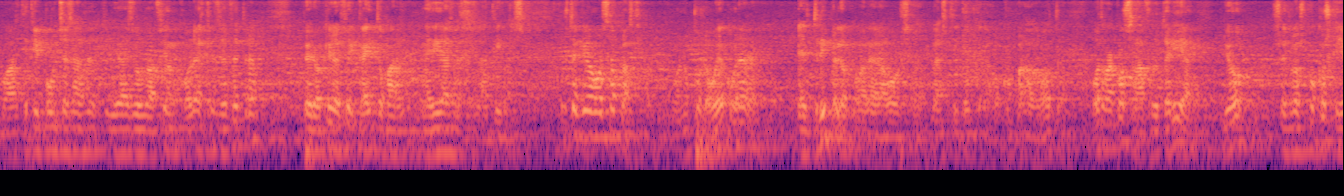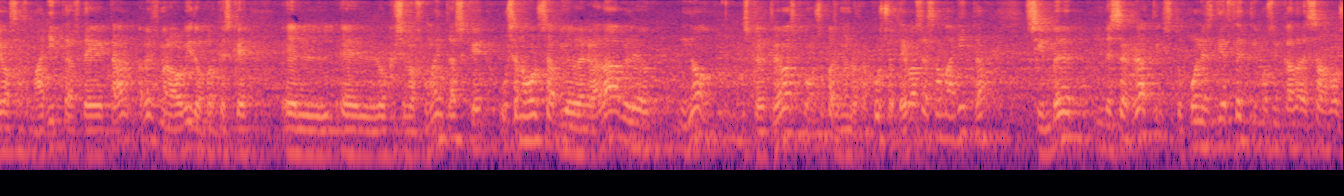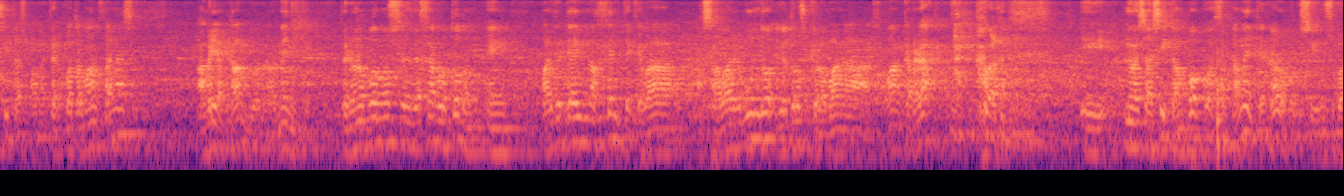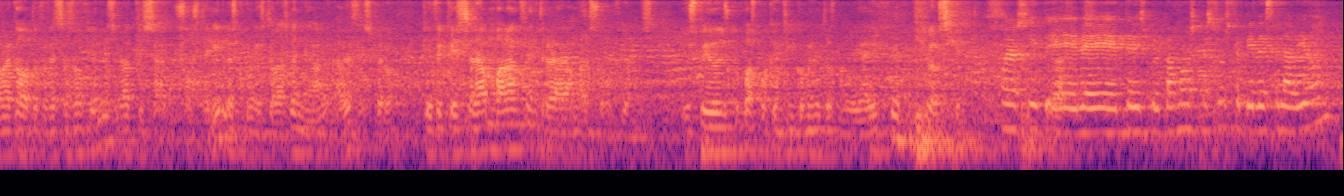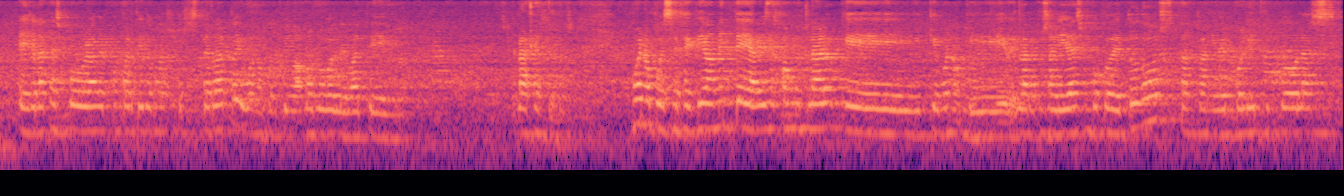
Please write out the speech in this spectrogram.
participo muchas actividades de educación, colegios, etc. Pero quiero decir que hay que tomar medidas legislativas. ¿Usted quiere una bolsa de plástico? Bueno, pues lo voy a cobrar el triple lo que vale la bolsa de plástico que la comparado a la otra. Otra cosa, la frutería. Yo soy de los pocos que lleva esas mallitas de tal, a veces me la olvido porque es que lo que se nos fomenta es que usa una bolsa biodegradable. No, es que es que como sepas menos recursos, te llevas esa mallita, si en vez de ser gratis tú pones 10 céntimos en cada de esas bolsitas para meter cuatro manzanas, habría cambio realmente. Pero no podemos eh, dejarlo todo en... Parece que hay una gente que va a salvar el mundo y otros que lo van a, van a cargar. Y no es así tampoco, exactamente, claro, porque si un supermercado te ofrece esas opciones, será que sean sostenibles, como ellos te las venden a, veces, pero quiere que será un balance entre ambas soluciones. Y os pido disculpas porque en cinco minutos me voy a ir y lo siento. Bueno, sí, te, disculpamos Jesús que pierdes el avión. Eh, gracias por haber compartido con nosotros este rato y bueno, continuamos luego el debate. Gracias a todos. Bueno, pues efectivamente habéis dejado muy claro que, bueno, que la responsabilidad es un poco de todos, tanto a nivel político,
